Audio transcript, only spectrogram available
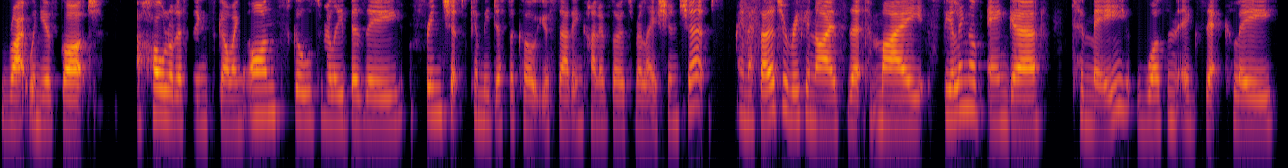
right when you've got a whole lot of things going on, school's really busy, friendships can be difficult, you're starting kind of those relationships. And I started to recognize that my feeling of anger to me wasn't exactly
